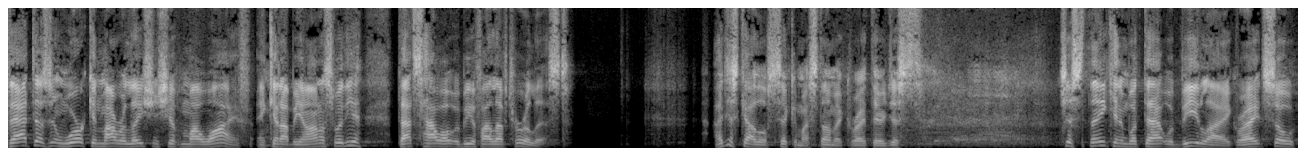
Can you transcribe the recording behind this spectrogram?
that doesn't work in my relationship with my wife. And can I be honest with you? That's how it would be if I left her a list. I just got a little sick in my stomach right there, just just thinking what that would be like, right? So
